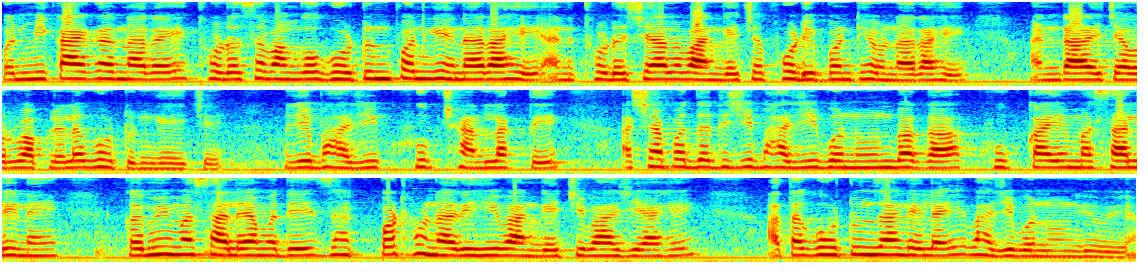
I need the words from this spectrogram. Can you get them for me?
पण मी काय करणार आहे थोडंसं वांग घोटून पण घेणार आहे आणि थोड्याशा वांग्याच्या फोडी पण ठेवणार आहे आणि डाळीच्याबरोबर आपल्याला घोटून घ्यायचे. म्हणजे भाजी खूप छान लागते. अशा पद्धतीची भाजी बनवून बघा खूप काही मसाले नाही. कमी मसाल्यामध्ये झटपट होणारी ही वांग्याची भाजी आहे. आता घोटून झालेला आहे भाजी बनवून घेऊया.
